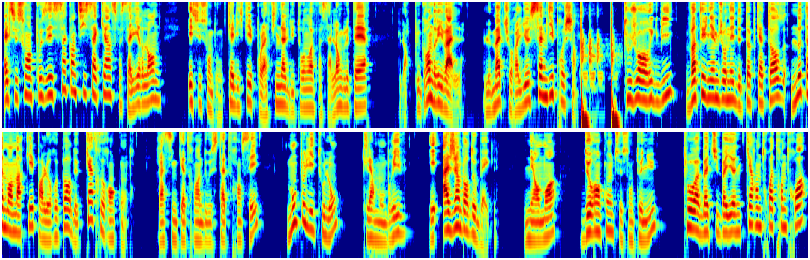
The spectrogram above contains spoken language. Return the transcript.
elles se sont imposées 56 à 15 face à l'Irlande et se sont donc qualifiées pour la finale du tournoi face à l'Angleterre, leur plus grande rivale. Le match aura lieu samedi prochain. Toujours en rugby, 21e journée de top 14, notamment marquée par le report de 4 rencontres. Racing 92 Stade français, Montpellier-Toulon, Clermont-Brive et Agen-Bordeaux-Bègle. Néanmoins, deux rencontres se sont tenues, Pau a battu Bayonne 43-33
